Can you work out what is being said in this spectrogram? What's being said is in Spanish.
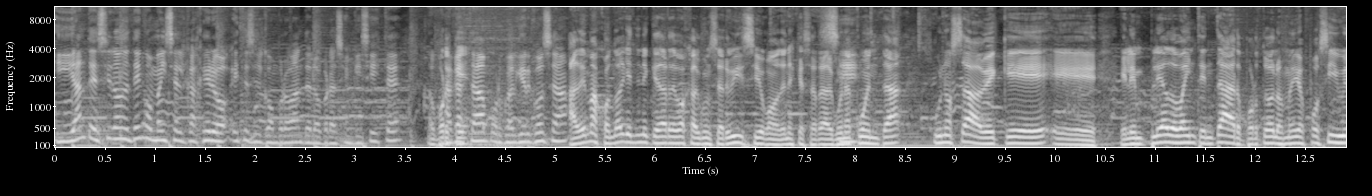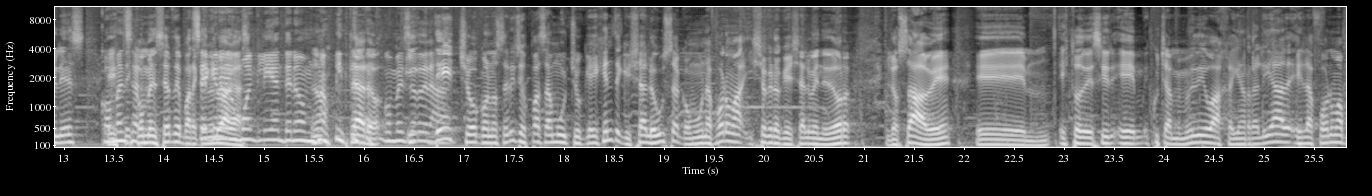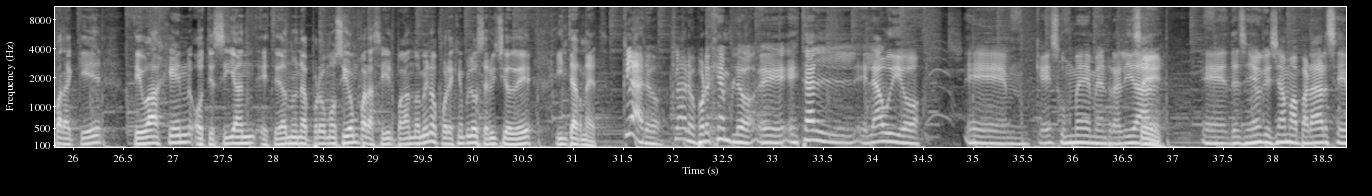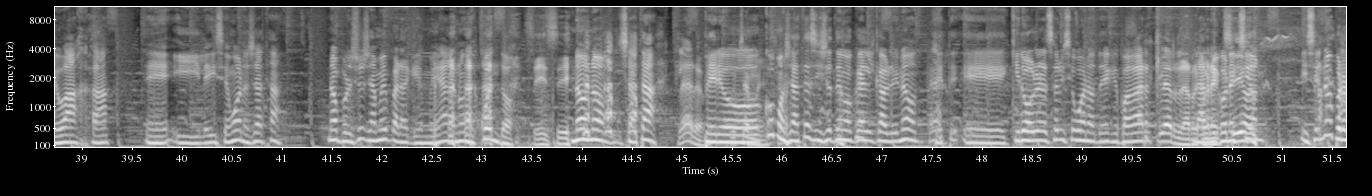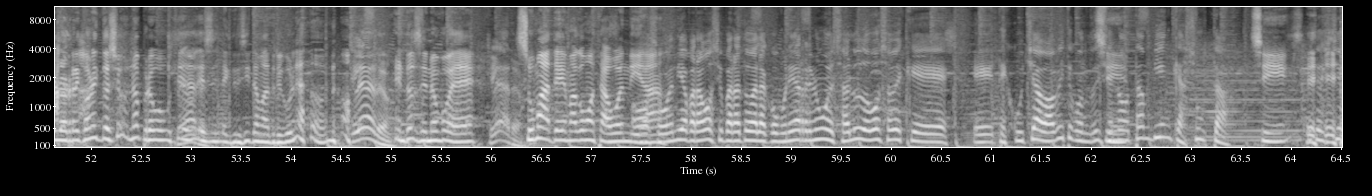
Y antes de decir dónde tengo, me dice el cajero, este es el comprobante de la operación que hiciste. No, porque- Acá está, por cualquier cosa. Además, cuando alguien tiene que dar de baja algún servicio, cuando tenés que cerrar alguna Sí. cuenta, uno sabe que eh, el empleado va a intentar por todos los medios posibles este, Convencerte. convencerte para Sé que no que lo no un hagas. buen cliente, no, claro. Y de nada. de hecho, con los servicios pasa mucho que hay gente que ya lo usa como una forma, y yo creo que ya el vendedor lo sabe. eh, esto de decir, eh, escúchame, me doy de baja, y en realidad es la forma para que te bajen o te sigan este, dando una promoción para seguir pagando menos, por ejemplo, el servicio de internet. Claro, claro. Por ejemplo, eh, está el, el audio eh, que es un meme en realidad Sí. eh, del señor que llama para darse de baja eh, y le dice, bueno, ya está. No, pero yo llamé para que me hagan un descuento. Sí, sí. No, no, ya está. Claro, Pero, escúchame. ¿cómo ya está si yo tengo acá el cable? No, te- te- eh, quiero volver al servicio. Bueno, tenés que pagar Claro, la reconexión. Dice, no, pero lo reconecto yo. No, pero usted Claro. es electricista matriculado. No. Claro. Entonces no puede. Claro. Sumate, Emma, ¿cómo estás? Buen día. Oso, buen día para vos y para toda la comunidad. Renuevo el saludo. Vos sabés que eh, te escuchaba, ¿viste? Cuando te dicen, Sí. no, tan bien que asusta. Sí. Entonces,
